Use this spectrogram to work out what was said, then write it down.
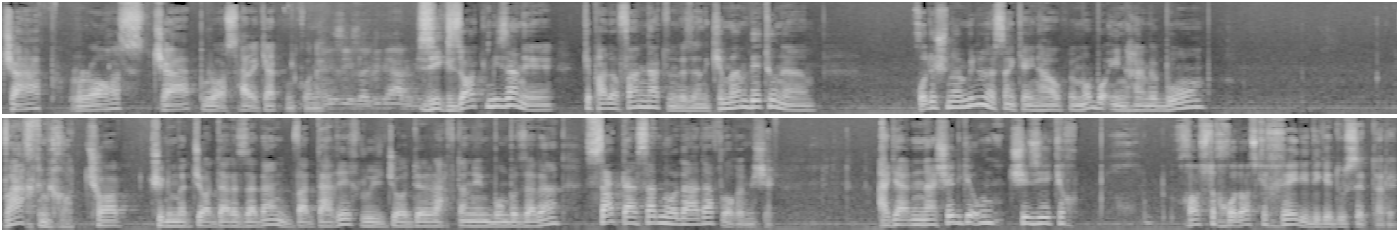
چپ راست چپ راست حرکت می‌کنه. یعنی زیگزاگ می‌زنه که پدافند نتونه بزنه که من بتونم. خودشون هم می‌دونستن که این هواپیما با این همه بمب وقت می‌خواد. چهار کیلومتر جاده رو زدن و دقیق روی جاده رفتن این بمب زدن صد درصد مورد هدف واقع میشه. اگر نشه دیگه اون چیزیه که خواست خداست که خیلی دیگه دوستت داره.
